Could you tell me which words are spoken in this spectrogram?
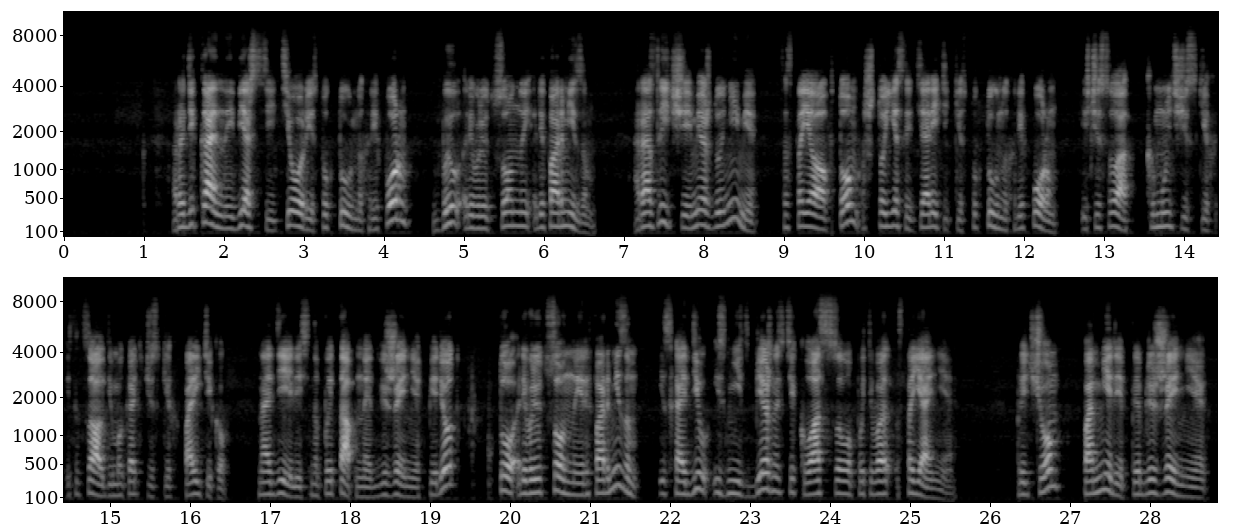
Радикальной версией теории структурных реформ был революционный реформизм. Различие между ними состояло в том, что если теоретики структурных реформ из числа коммунистических и социал-демократических политиков надеялись на поэтапное движение вперед, то революционный реформизм исходил из неизбежности классового противостояния. Причем по мере приближения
